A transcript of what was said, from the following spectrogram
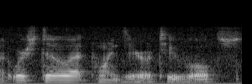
but we're still at 0.02 volts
